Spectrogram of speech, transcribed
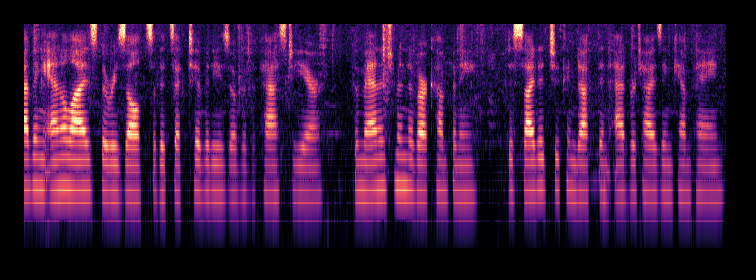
Having analyzed the results of its activities over the past year, the management of our company decided to conduct an advertising campaign.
